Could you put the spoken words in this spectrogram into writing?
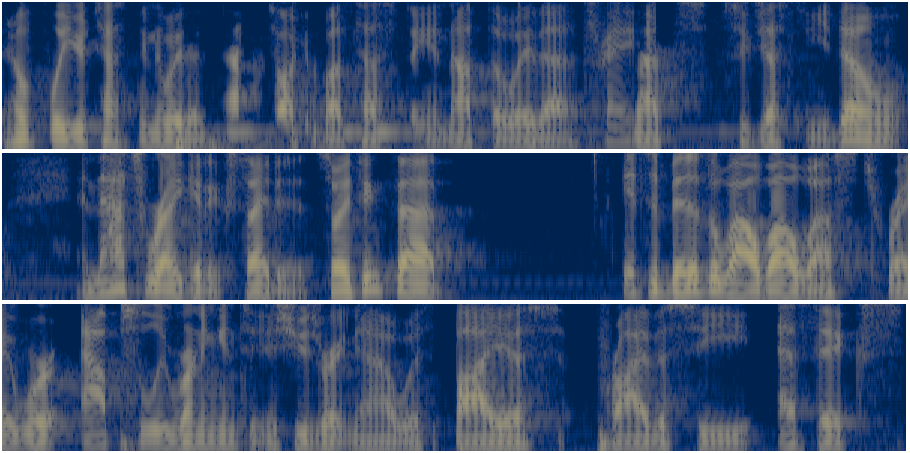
And hopefully you're testing the way that Matt's talking about testing and not the way that that's, right. Matt's suggesting you don't. And that's where I get excited. So I think that it's a bit of the wild, wild west, right? We're absolutely running into issues right now with bias, privacy, ethics,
